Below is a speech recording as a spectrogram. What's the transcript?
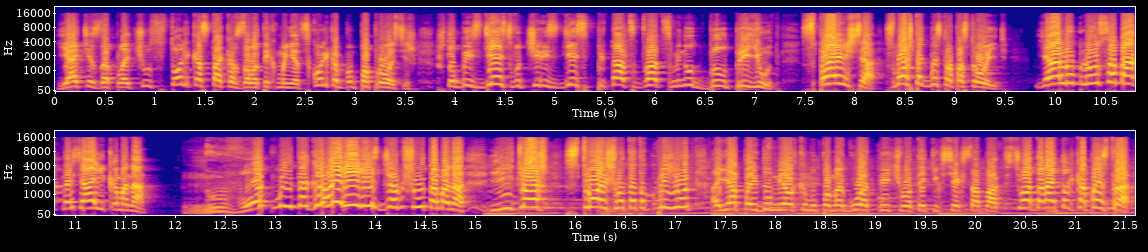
Я тебе заплачу столько стаков золотых монет, сколько попросишь, чтобы здесь вот через 10, 15, 20 минут был приют. Справишься? Сможешь так быстро построить? Я люблю собак, насяликом она. Ну вот мы и договорились, Джамшутом она. идешь, строишь вот этот приют, а я пойду мелкому помогу отвлечь вот этих всех собак. Все, давай только быстро.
